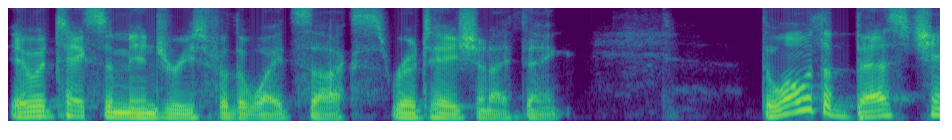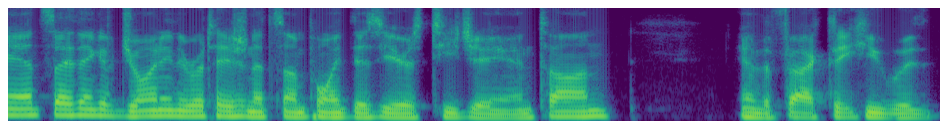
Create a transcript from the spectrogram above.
it would take some injuries for the White Sox rotation. I think the one with the best chance, I think, of joining the rotation at some point this year is Tejay Antone, and the fact that he would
